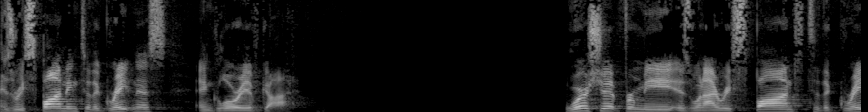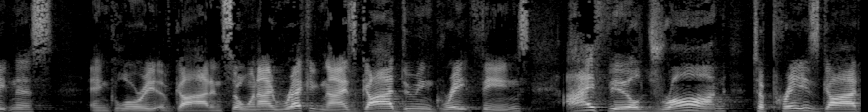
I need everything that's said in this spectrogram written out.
is responding to the greatness and glory of God. Worship for me is when I respond to the greatness and glory of God. And so when I recognize God doing great things, I feel drawn to praise God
